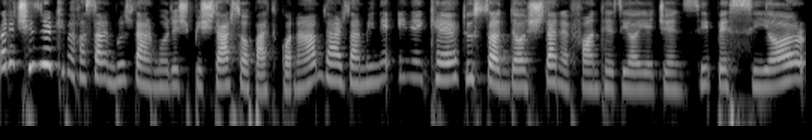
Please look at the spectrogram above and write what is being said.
ولی چیزی رو که می‌خواستم امروز در موردش بیشتر صحبت کنم در زمینه اینه که دوستان داشتن فانتزی های جنسی بسیار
